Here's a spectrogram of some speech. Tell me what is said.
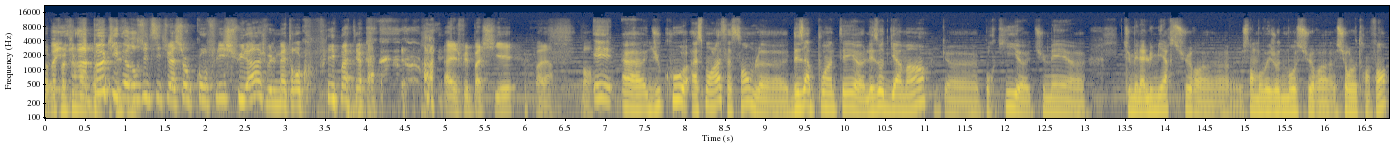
Ah bah, un peu qui est dans une situation de conflit, je suis là, je vais le mettre en conflit. vois. Allez, je fais pas chier. Voilà. Et euh, du coup, à ce moment-là, ça semble euh, désappointer euh, les autres gamins euh, pour qui euh, tu mets. euh, tu mets la lumière sur, euh, sans mauvais jeu de mots, sur, euh, sur l'autre enfant,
